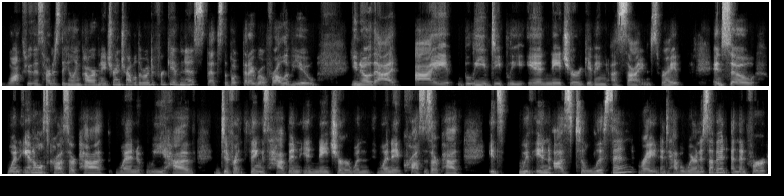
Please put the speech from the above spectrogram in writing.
walk through this, harness the healing power of nature and travel the road to forgiveness. That's the book that I wrote for all of you. You know that I believe deeply in nature giving us signs, right? And so when animals cross our path, when we have different things happen in nature, when when it crosses our path, it's within us to listen, right? And to have awareness of it. And then for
